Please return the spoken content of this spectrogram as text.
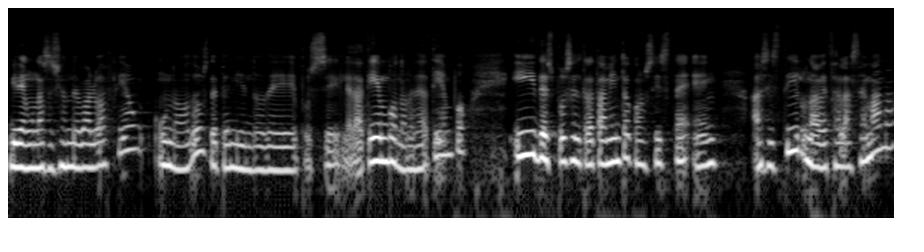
Vienen una sesión de evaluación, uno o dos, dependiendo de pues, si le da tiempo o no le da tiempo. Y después el tratamiento consiste en asistir una vez a la semana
